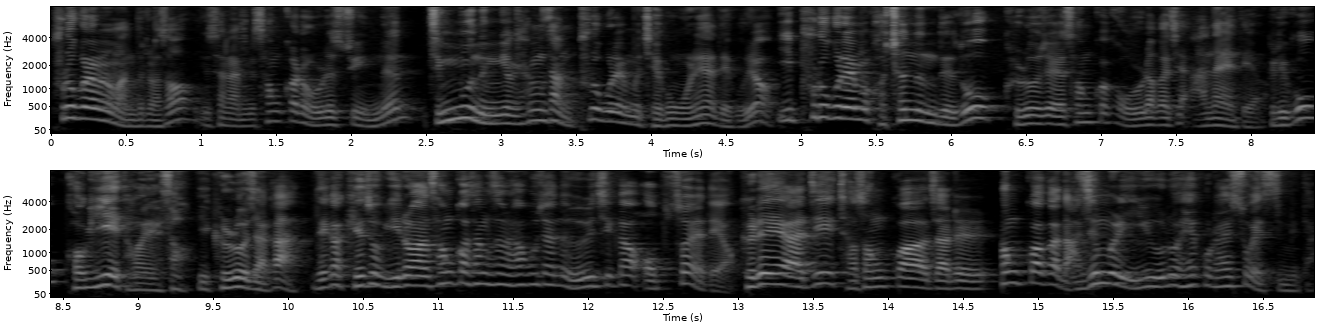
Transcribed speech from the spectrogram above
프로그램을 만들어서 이 사람이 성과를 올릴 수 있는 직무 능력 향상 프로그램을 제공을 해야 되고요. 이 프로그램을 거쳤는데도 근로자의 성과가 올라가지 않아야 돼요. 그리고 거기에 더해서 이 근로자가 내가 계속 이러한 성과 상승을 하고자 하는 의지가 없어야 돼요. 그래야지 저성과자를 성과가 낮음을 이유로 해고를 할 수가 있습니다.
